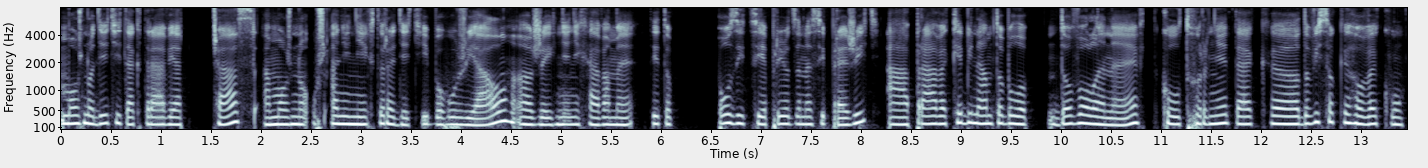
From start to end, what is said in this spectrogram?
možno deti tak trávia čas a možno už ani niektoré deti, bohužiaľ, že ich nenechávame tieto pozície prirodzené si prežiť. A práve keby nám to bolo dovolené kultúrne, tak do vysokého veku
